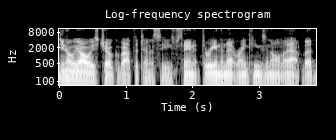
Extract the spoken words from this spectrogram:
you know, we always joke about the Tennessee staying at three in the net rankings and all that, but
